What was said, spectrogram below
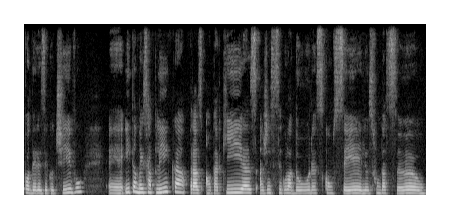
Poder Executivo é, e também se aplica para as autarquias, agências reguladoras, conselhos, fundação.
